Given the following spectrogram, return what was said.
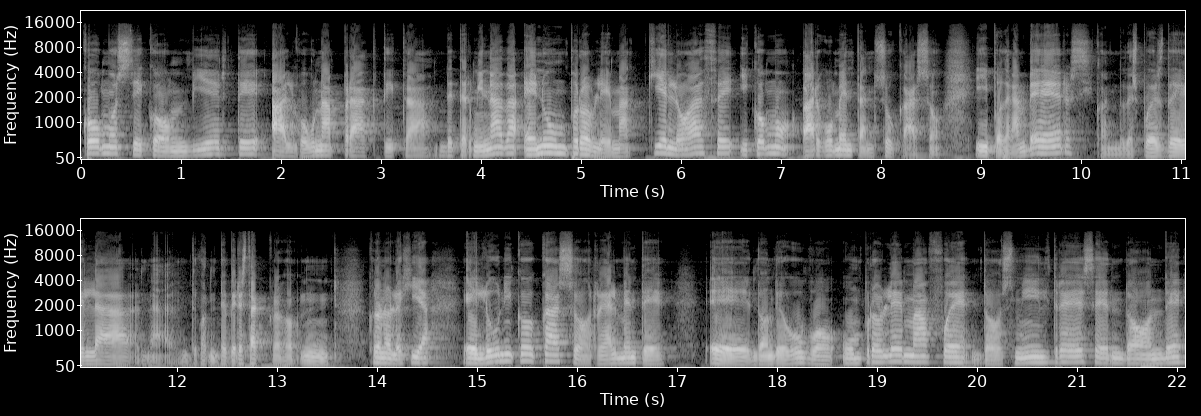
cómo se convierte algo, una práctica determinada, en un problema, quién lo hace y cómo argumentan su caso. Y podrán ver, cuando después de, la, de ver esta mm, cronología, el único caso realmente eh, donde hubo un problema fue 2003, en donde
